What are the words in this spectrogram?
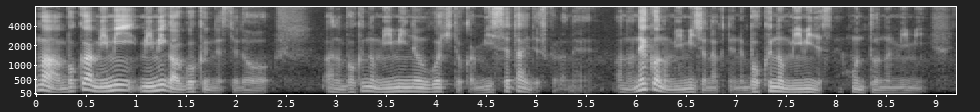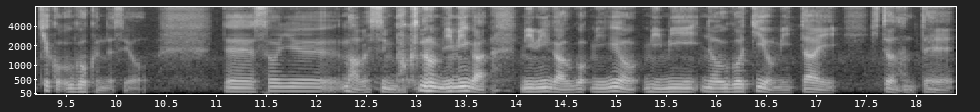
まあ僕は耳耳が動くんですけどあの僕の耳の動きとか見せたいですからねあの猫の耳じゃなくてね僕の耳ですね。本当の耳。結構動くんですよ。でそういうまあ別に僕の耳が耳が耳を耳の動きを見たい人なんて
